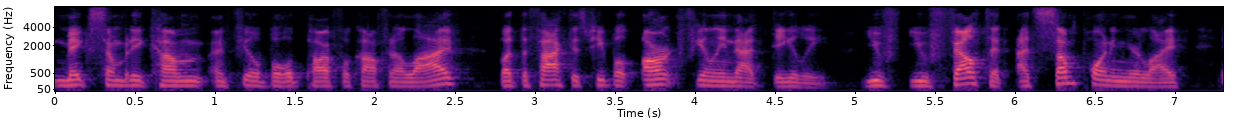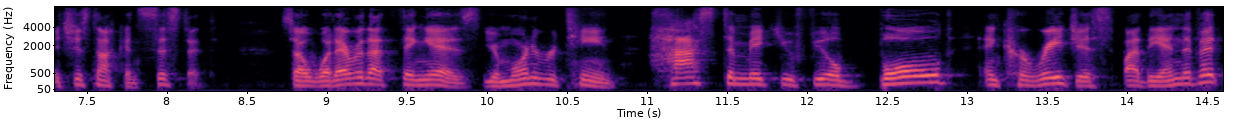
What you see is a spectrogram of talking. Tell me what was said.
makes somebody come and feel bold, powerful, confident, alive. But the fact is, people aren't feeling that daily. You've you felt it at some point in your life. It's just not consistent. So whatever that thing is, your morning routine has to make you feel bold and courageous by the end of it,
